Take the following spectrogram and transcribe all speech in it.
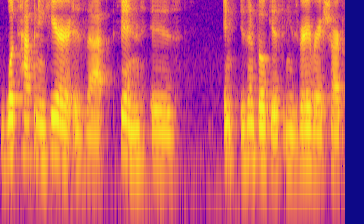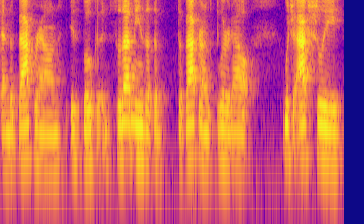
what's happening here is that Finn is in, is in focus and he's very, very sharp and the background is bokeh. So that means that the, the background is blurred out, which actually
